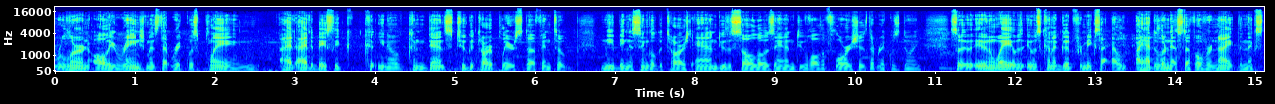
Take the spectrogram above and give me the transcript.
learn all the arrangements that Rick was playing. I had, I had to basically, you know, condense two guitar player stuff into me being a single guitarist and do the solos and do all the flourishes that Rick was doing. Mm. So in a way, it was it was kind of good for me because I, I had to learn that stuff overnight. The next,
